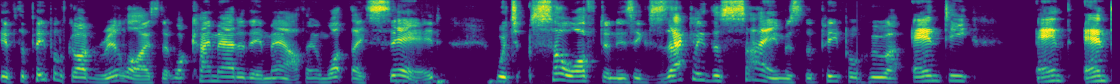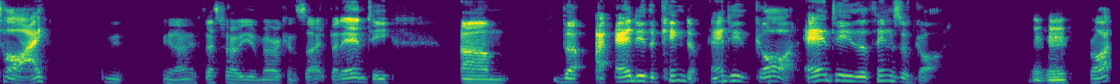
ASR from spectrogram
if the people of God realize that what came out of their mouth and what they said, which so often is exactly the same as the people who are anti, ant, anti, you know, if that's how you Americans say it, but anti, um, the uh, anti the kingdom, anti God, anti the things of God Mhm. right?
